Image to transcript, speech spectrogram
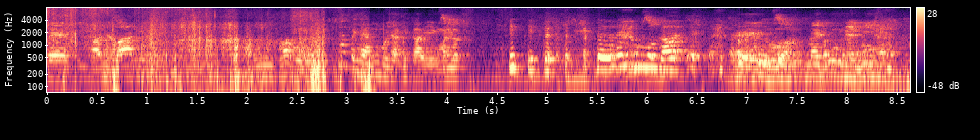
แต่ที่ผ่านในบ้านนี่พ่อผมถ้าเป็นยังผมอยากให้เขาเองมันเลยเดินให้ลูกเขาเฮ้ยดูไม่กุ้งเด่นนี่ฮะคือน่าจะเด้งข้าวเด้งเอาเลยเอาคุณก็โอ้ยดูหัวแตกกูก็กระดำล้างไม่ได้ว่ะดึงดึงเออว่าอีนี่หัวเนาะ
